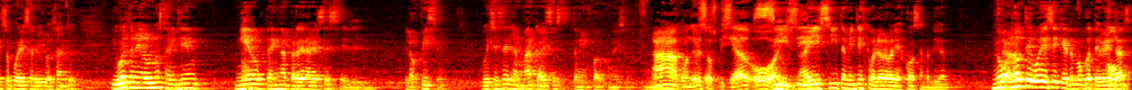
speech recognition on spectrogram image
eso puede servir bastante. Igual también algunos también tienen miedo también a perder a veces el, el auspicio. Pues esa es la marca, a veces también juega con eso. Ah, cuando eres auspiciado, oh, sí, ahí sí. también tienes que valorar varias cosas en realidad. No, Claro. no te voy a decir que tampoco te vendas,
